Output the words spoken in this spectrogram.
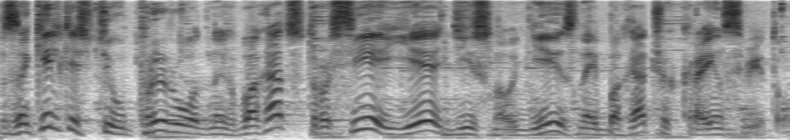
за кількістю природних багатств Росія є дійсно однією з найбагатших країн світу.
